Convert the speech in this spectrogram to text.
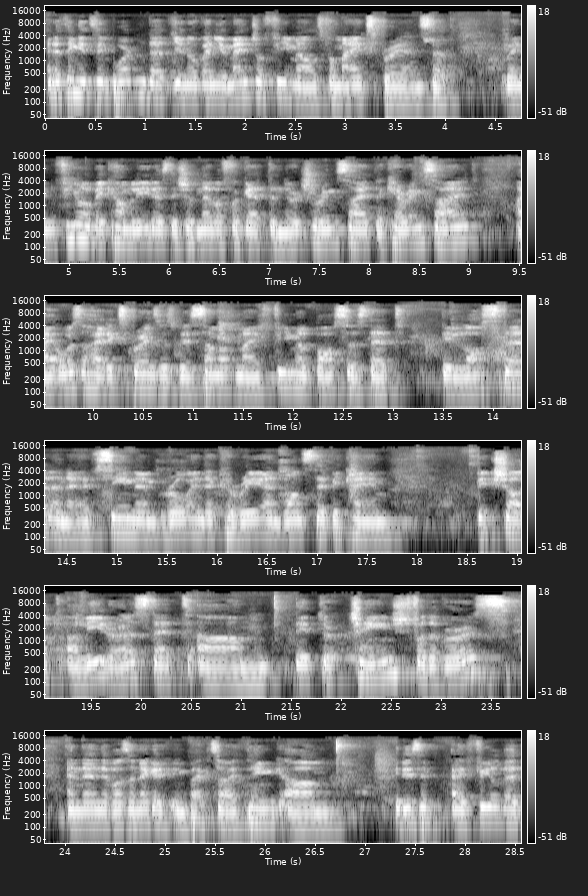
I think it's important that, you know, when you mentor females, from my experience, that when female become leaders, they should never forget the nurturing side, the caring side. I also had experiences with some of my female bosses that they lost it and I have seen them grow in their career and once they became big shot uh, leaders that um, they changed for the worse and then there was a negative impact. So i think um, it is i feel that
